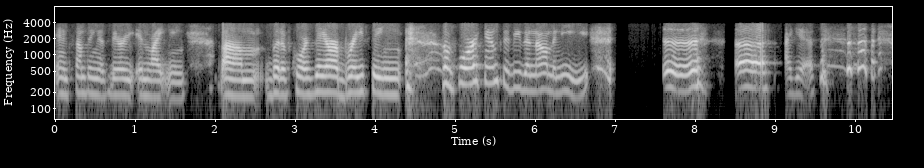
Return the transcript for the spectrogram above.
and something that's very enlightening. Um, but of course, they are bracing for him to be the nominee. Uh, uh, I guess.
